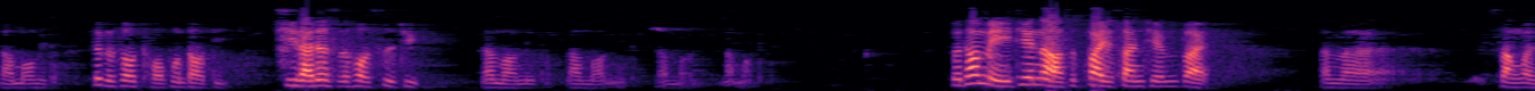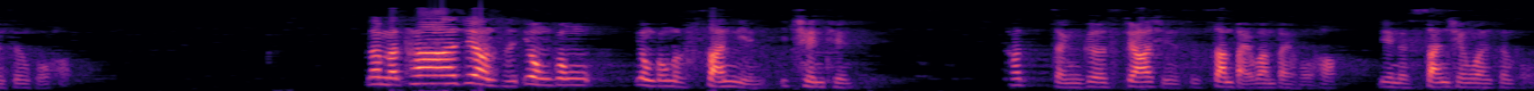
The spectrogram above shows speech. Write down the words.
南无阿弥陀。这个时候头碰到地。起来的时候四句，南无阿弥陀，南无阿弥陀，南无南无。所以他每天呢是拜三千拜，那么上万声佛号。那么他这样子用功用功了三年一千天，他整个家行是三百万拜佛号，念了三千万声佛。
